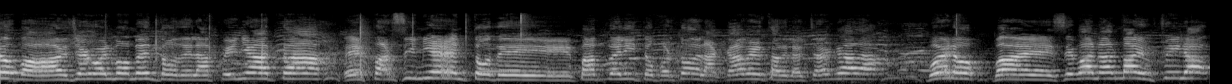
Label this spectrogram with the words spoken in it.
Va, llegó el momento de la piñata, esparcimiento de papelito por toda la cabeza de la changada. Bueno, va, eh, se van a armar en fila,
